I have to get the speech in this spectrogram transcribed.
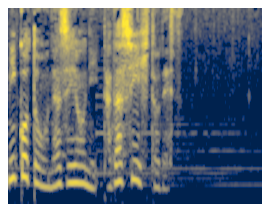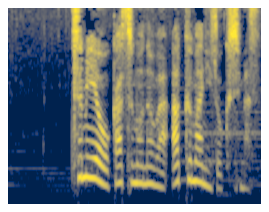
御子と同じように正しい人です。罪を犯す者は悪魔に属します。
